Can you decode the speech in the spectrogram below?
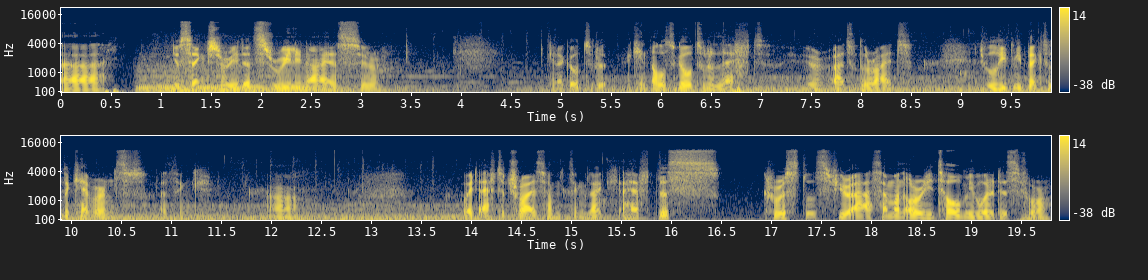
uh, new sanctuary that's really nice here. Can I go to the... I can also go to the left here, ah, to the right. It will lead me back to the caverns, I think. Ah. Wait, I have to try something, like, I have this crystal sphere, ah, someone already told me what it is for.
